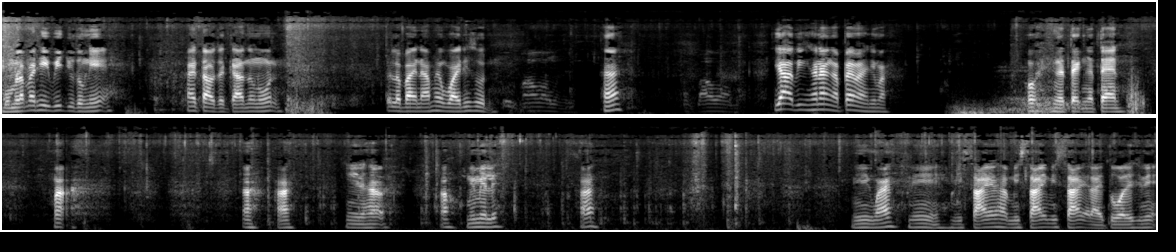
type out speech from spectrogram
ผมรับหน้าที่วิทย์อยู่ตรงนี้ ให้เต่าจัดการตรงนู้น จะระบายน้ำให้ไวที่สุด ฮะย่าวิ่งข้างหนั่งกับแป้งมาดีมา โอ้ยเหงื่อแตกเหงื่อแตน มา อะไปนี่นะครับ เอาไม่เมนเลยฮะมีอีกไหมนี่ มีไซส์นะครับ มีไซส์ มีไซส์หลายตัวเลยทีนี้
